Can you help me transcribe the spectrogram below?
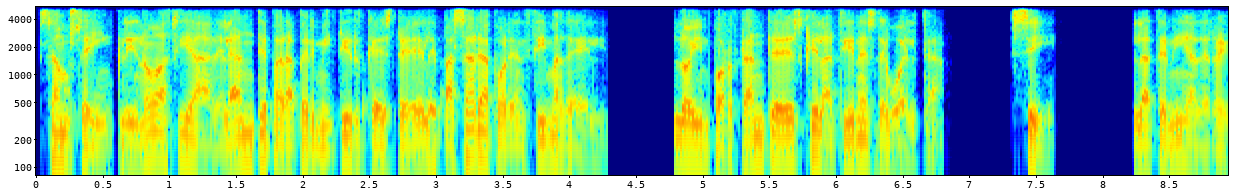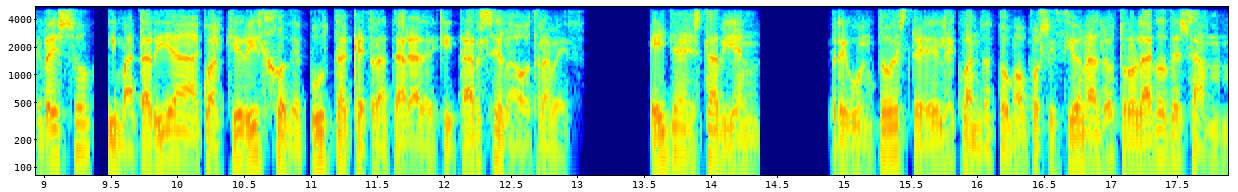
Sam se inclinó hacia adelante para permitir que este le pasara por encima de él. Lo importante es que la tienes de vuelta. Sí. La tenía de regreso, y mataría a cualquier hijo de puta que tratara de quitársela otra vez. ¿Ella está bien? Preguntó Estelle cuando tomó posición al otro lado de Sam.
